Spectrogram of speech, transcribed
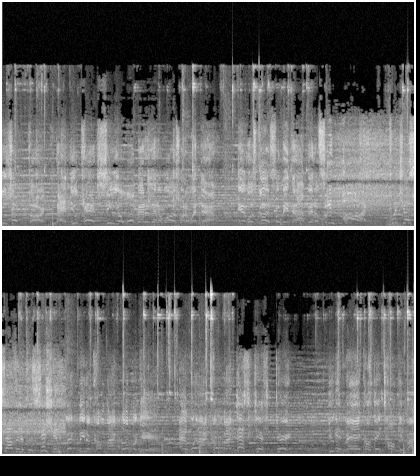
through something hard and you can't see your way better than it was when it went down. It was good for me that I've been a In hard. Put yourself in a position. Expect me to come back up again. And when I come back, that's just dirt. You get mad because they talking about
